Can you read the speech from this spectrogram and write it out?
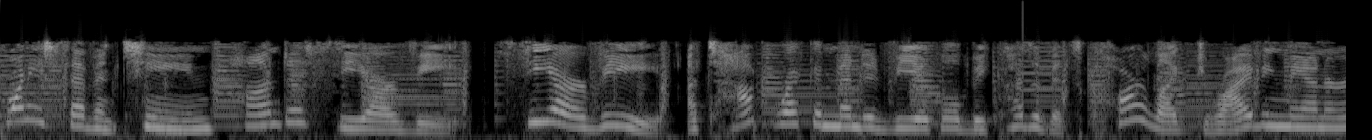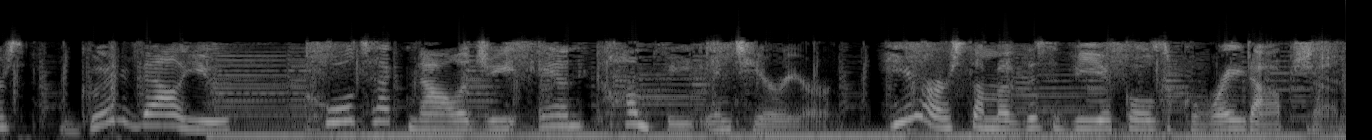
2017 Honda CRV. CRV, a top recommended vehicle because of its car-like driving manners, good value, cool technology, and comfy interior. Here are some of this vehicle's great options.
